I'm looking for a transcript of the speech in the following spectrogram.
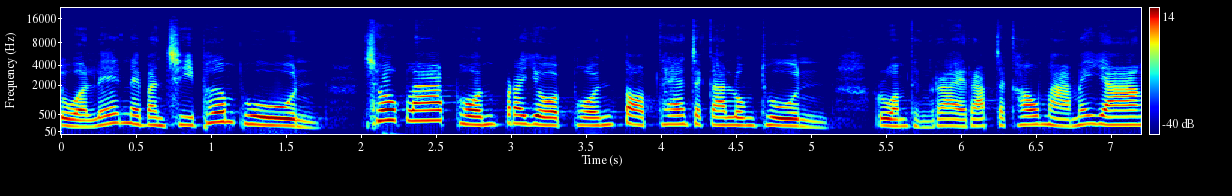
ตัวเลขในบัญชีเพิ่มพูน โชคลาภผลประโยชน์ผลตอบแทนจากการลงทุน รวมถึงรายรับจะเข้ามาไม่ยัง้ง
